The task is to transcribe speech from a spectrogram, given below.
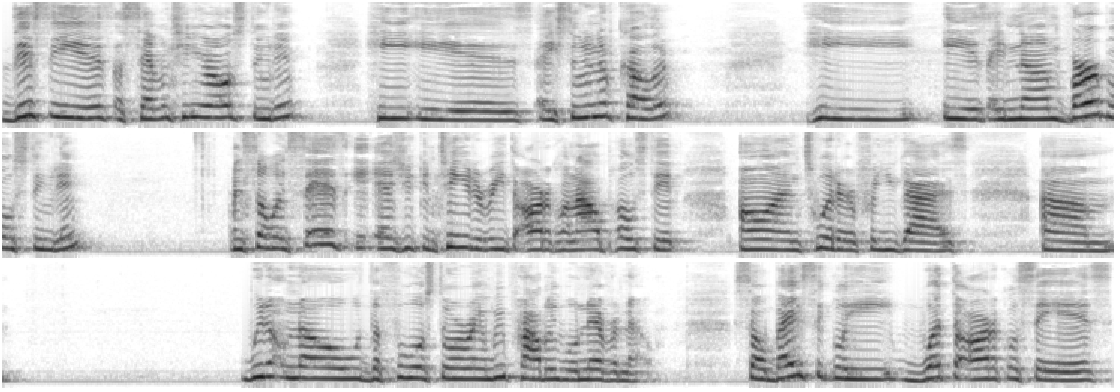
this is a 17 year old student. He is a student of color. He is a nonverbal student. And so it says, as you continue to read the article, and I'll post it on Twitter for you guys. Um, we don't know the full story, and we probably will never know. So basically, what the article says,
